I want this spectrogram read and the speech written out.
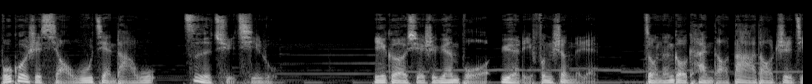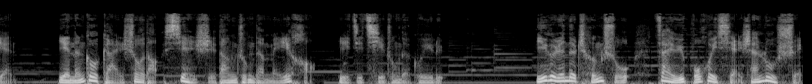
不过是小巫见大巫，自取其辱。一个学识渊博、阅历丰盛的人，总能够看到大道至简，也能够感受到现实当中的美好以及其中的规律。一个人的成熟在于不会显山露水，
